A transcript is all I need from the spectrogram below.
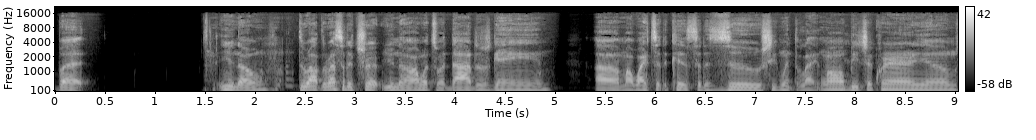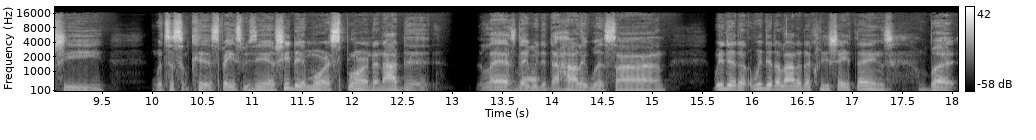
But you know, throughout the rest of the trip, you know, I went to a Dodgers game. Uh, my wife took the kids to the zoo. She went to like Long Beach Aquarium. She went to some kids' space museum. She did more exploring than I did. The last day we did the Hollywood sign. We did a, we did a lot of the cliche things, but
